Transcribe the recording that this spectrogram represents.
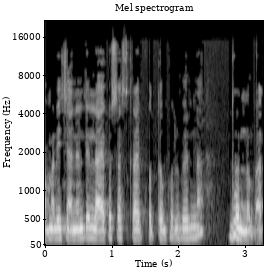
আমার এই চ্যানেলটি লাইক ও সাবস্ক্রাইব করতে ভুলবেন না। ধন্যবাদ।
